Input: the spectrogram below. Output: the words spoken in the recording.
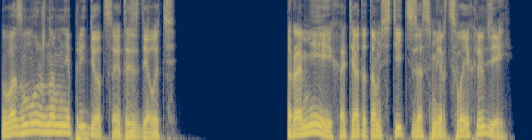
Возможно, мне придется это сделать. Ромеи хотят отомстить за смерть своих людей.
